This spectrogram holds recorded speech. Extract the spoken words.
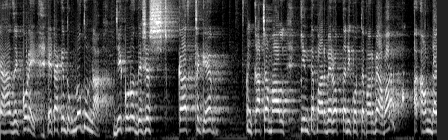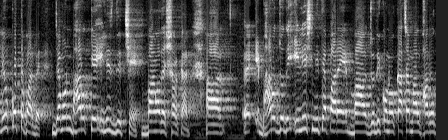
জাহাজে করে। এটা কিন্তু নতুন না। যে কোনো দেশের কাছ থেকে কাঁচামাল কিনতে পারবে, রপ্তানি করতে পারবে, আবার আমদানিও করতে পারবে। যেমন ভারতকে ইলিশ দিচ্ছে বাংলাদেশ সরকার। আর ভারত যদি ইলিশ নিতে পারে বা যদি কোনো কাঁচামাল ভারত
